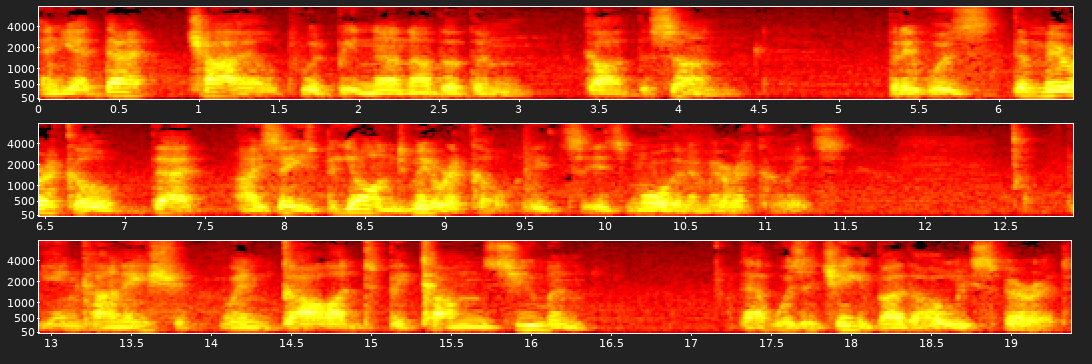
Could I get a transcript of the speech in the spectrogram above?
And yet that child would be none other than God the Son. But it was the miracle that I say is beyond miracle. It's, it's more than a miracle. It's the incarnation, when God becomes human. That was achieved by the Holy Spirit.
